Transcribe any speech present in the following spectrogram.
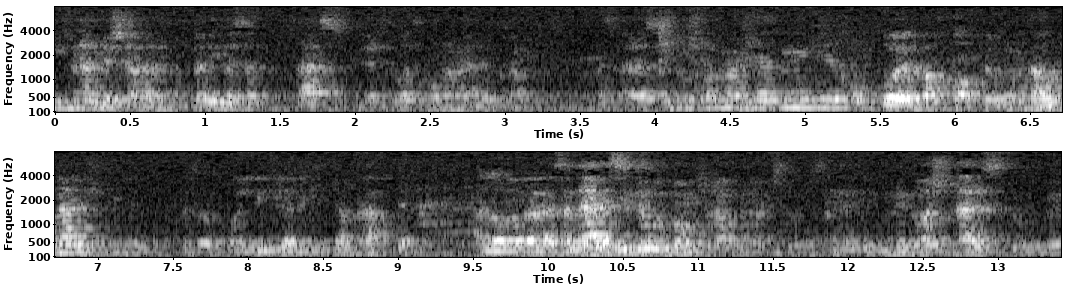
می‌تونم بشم ولی مثلا بحث ارتباط با اونم نداره از ارسطو چون ناشی از اینه که خب فورلو حافظون رو قبول نداشت دیگه به طور کلی دیالکتیک هم نبود علاوه بر اصلا نرسیده بود به اون که قبول نداشته بود اصلا نگاهش نرسیده بود به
